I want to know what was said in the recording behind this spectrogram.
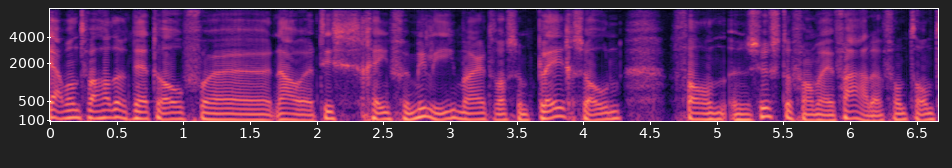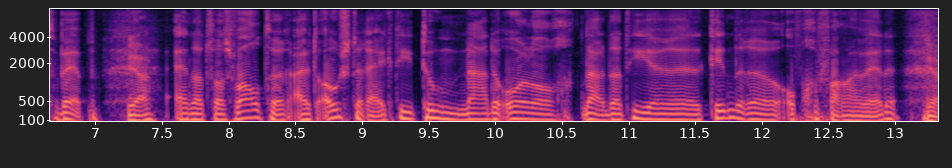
Ja, ja. Ja, want we hadden het net over... eh, nou, het is geen familie, maar het was een pleegzoon... van een zuster van mijn vader, van tante Beb. Ja. En dat was Walter uit Oostenrijk... die toen na de oorlog, nou, dat hier eh, kinderen opgevangen werden. Ja.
